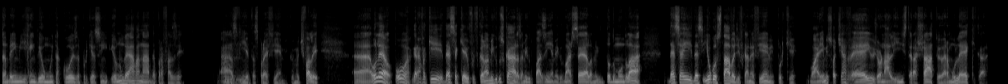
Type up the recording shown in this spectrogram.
também me rendeu muita coisa, porque assim, eu não ganhava nada para fazer as uhum. vinhetas pro FM, como eu te falei. Uh, ô, Léo, porra, grava aqui, desce aqui. Aí eu fui ficando amigo dos caras, amigo do Pazinho, amigo do Marcelo, amigo de todo mundo lá. Desce aí, desce. E eu gostava de ficar no FM, porque no AM só tinha velho, jornalista, era chato, eu era moleque, cara.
